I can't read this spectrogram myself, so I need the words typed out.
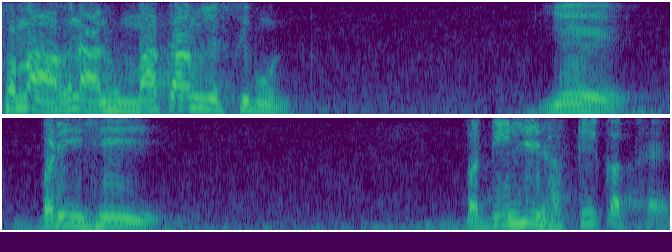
فما اغنى عنهم ما كانوا يكسبون یہ بڑی ہی بدیہی حقیقت ہے۔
